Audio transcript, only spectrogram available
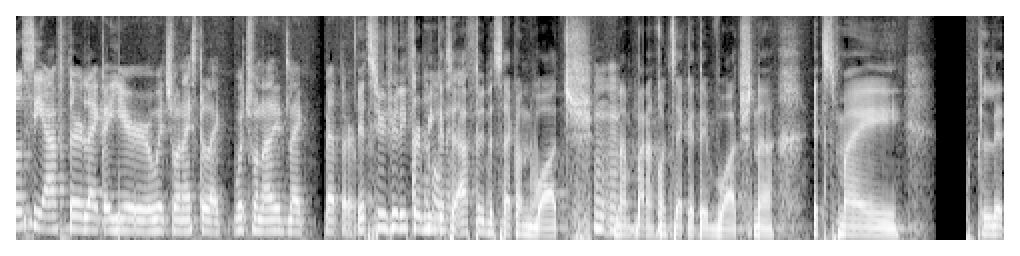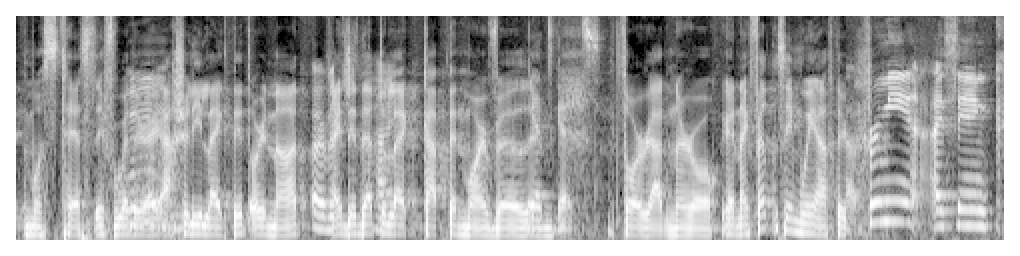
we'll see after like a year which one I still like, which one I'd like better. It's usually for At me because after the second watch, na parang consecutive watch na it's my litmus test if whether I actually liked it or not. Mm. Or I did that to like Captain Marvel gets and gets. Thor Ragnarok and I felt the same way after. For me, I think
